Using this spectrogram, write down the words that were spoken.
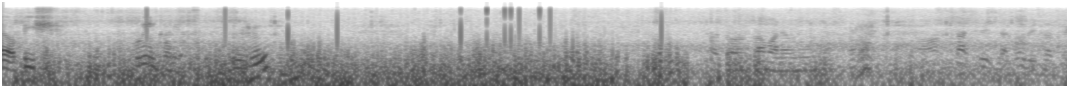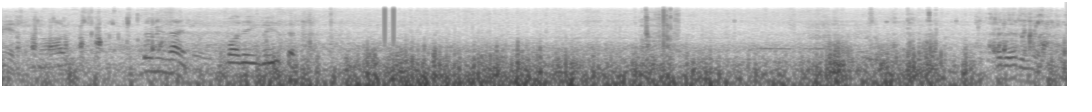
Evo, piši. Blinkar je. Mhm. Vam zamane unutra. A sad ću ići sad dobiti za svijet. To mi je najbolje. Vode inglista. Ajde, ajde, ajde.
